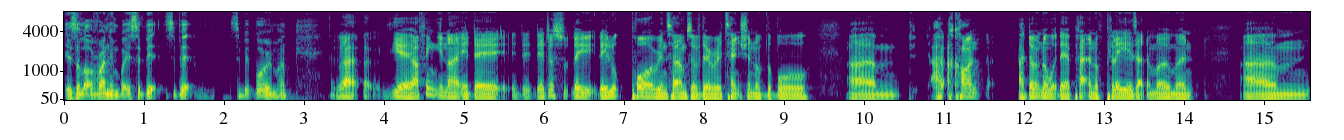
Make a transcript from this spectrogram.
is a lot of running, but it's a bit, it's a bit, it's a bit boring, man. Right. uh, Yeah, I think United they they just they they look poor in terms of their retention of the ball. Um, I, I can't. I don't know what their pattern of play is at the moment. Um,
